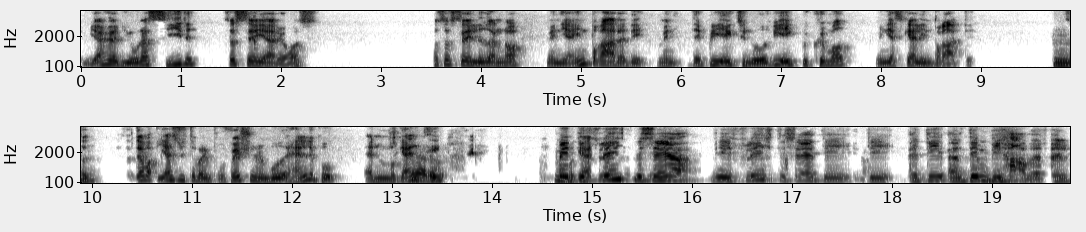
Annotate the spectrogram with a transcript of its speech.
"Jamen, jeg hørte Jonas sige det, så sagde jeg det også. Og så sagde lederen, nå, men jeg indberetter det, men det bliver ikke til noget, vi er ikke bekymret, men jeg skal indberette det. Mm. Så, så der var, jeg synes, det var en professionel måde at handle på, at man må gerne er det tænke, Men de fleste sager, de fleste sager, det, det, er det, af dem vi har i hvert fald,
